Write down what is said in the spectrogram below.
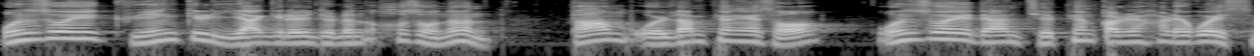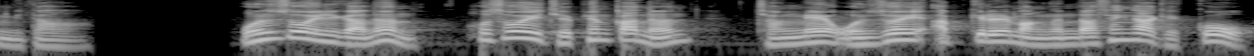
원소의 귀행길 이야기를 들은 허소는 다음 월단평에서 원소에 대한 재평가를 하려고 했습니다. 원소 일가는 허소의 재평가는 장래 원소의 앞길을 막는다 생각했고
